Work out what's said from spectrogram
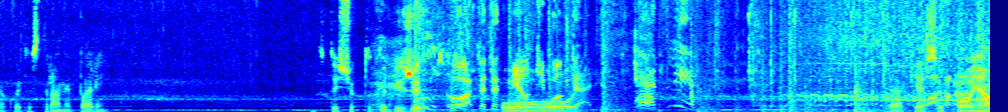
Какой-то странный парень. Тут еще кто-то бежит. Вот этот Ой. мелкий бунтарь. Так, я все понял.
